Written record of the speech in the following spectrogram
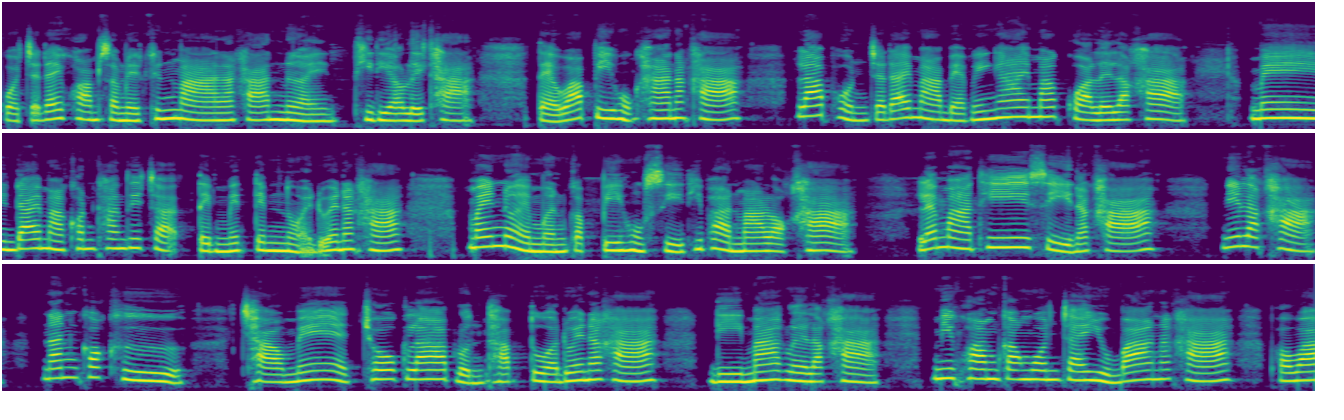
กว่าจะได้ความสำเร็จขึ้นมานะคะ เหนื่อยทีเดียวเลยค่ะ แต่ว่าปี 65 นะคะลาบผลจะได้มาแบบง่ายๆมากกว่าเลยละค่ะ ไม่ได้มาค่อนข้างที่จะเต็มเม็ดเต็มหน่วยด้วยนะคะ ไม่เหนื่อยเหมือนกับปี 64 ที่ผ่านมาหรอกค่ะ และมาที่ 4 นะคะ นี่แหละค่ะ นั่นก็คือ ชาวเมษโชคลาภหล่นทับตัวด้วยนะคะ ดีมากเลยละค่ะ มีความกังวลใจอยู่บ้างนะคะ เพราะว่า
